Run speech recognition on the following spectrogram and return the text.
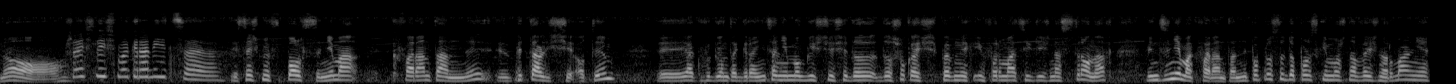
No, Przeszliśmy granicę. jesteśmy w Polsce, nie ma kwarantanny. Pytaliście o tym, y, jak wygląda granica. Nie mogliście się do, doszukać pewnych informacji gdzieś na stronach, więc nie ma kwarantanny. Po prostu do Polski można wejść normalnie.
